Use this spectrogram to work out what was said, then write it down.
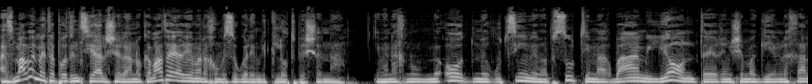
אז מה באמת הפוטנציאל שלנו? כמה תיירים אנחנו מסוגלים לקלוט בשנה? אם אנחנו מאוד מרוצים ומבסוטים מארבעה מיליון תיירים שמגיעים לכאן,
